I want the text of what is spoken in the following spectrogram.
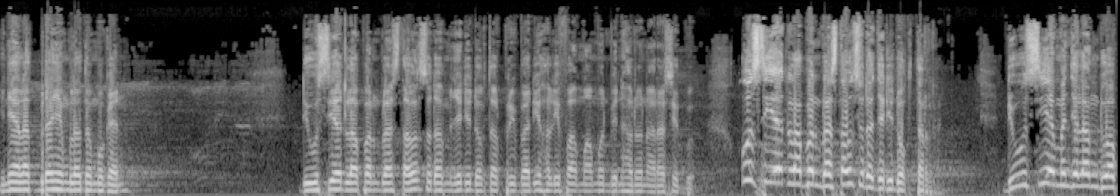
Ini alat bedah yang beliau temukan. Di usia 18 tahun sudah menjadi dokter pribadi Khalifah Mahmud bin Harun Ar-Rasyid, Bu. Usia 18 tahun sudah jadi dokter. Di usia menjelang 20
